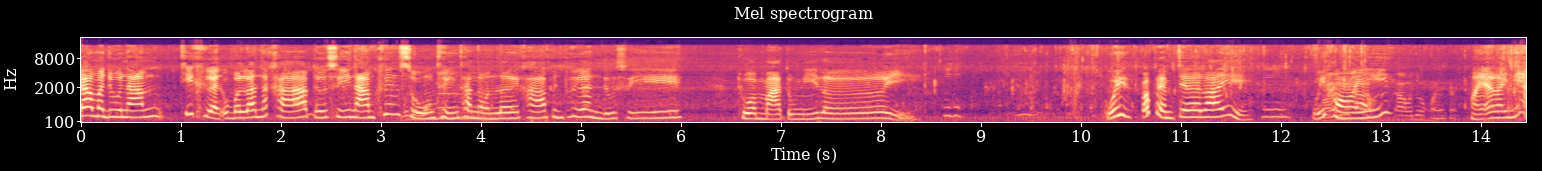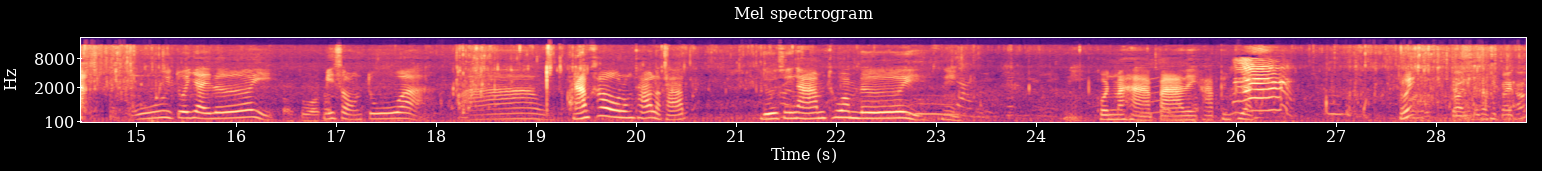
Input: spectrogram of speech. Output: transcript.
ก้าวมาดูน้ำที่เขื่อนอุบลรัตน์นะครับ ดูซิน้ำขึ้นสูงถึงถนนเลยครับเพื่อนๆดูซิท่วมมาตรงนี้เลย อุ้ยป้าแปมเจออะไร อุ้ยหอย หอยอะไรเนี่ย อุ้ยตัวใหญ่เลย มีสองตัว ว้าว น้ำเข้ารองเท้าเหรอครับ ดูสิน้ำท่วมเลย นี่ คนมาหาปลาเลยครับเพื่อนไปไม่ต้องขึ้ นไปครับ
